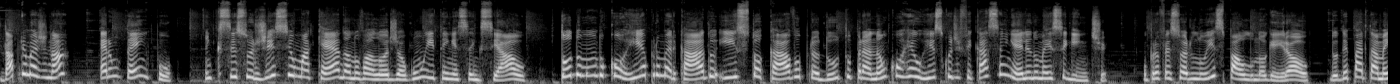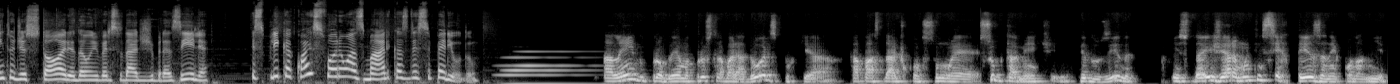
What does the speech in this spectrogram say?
Dá para imaginar? Era um tempo em que, se surgisse uma queda no valor de algum item essencial, todo mundo corria para o mercado e estocava o produto para não correr o risco de ficar sem ele no mês seguinte. O professor Luiz Paulo Nogueirol, do Departamento de História da Universidade de Brasília, explica quais foram as marcas desse período. Além do problema para os trabalhadores, porque a capacidade de consumo é subitamente reduzida, Isso daí gera muita incerteza na economia.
